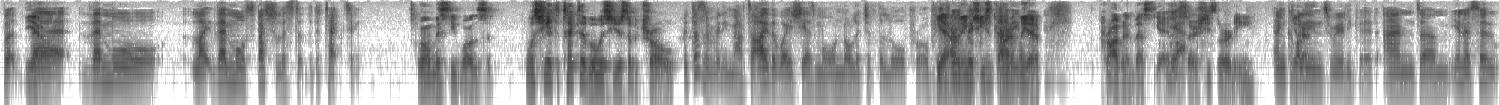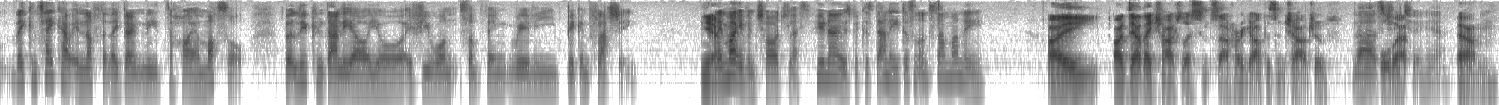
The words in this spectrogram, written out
but Yeah. they're they're more like they're more specialist at the detecting. Well, Misty was. Was she a detective or was she just a patrol? It doesn't really matter either way. She has more knowledge of the law, probably. Yeah, I mean, she's currently a private investigator, Yeah. so she's already. And you know. Colleen's really good, and um, you know, so they can take out enough that they don't need to hire muscle. But Luke and Danny are your if you want something really big and flashy. Yeah. They might even charge less. Who knows? Because Danny doesn't understand money. I I doubt they charge less since uh, Hogarth is in charge of that's All that. too. Yeah. Um,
